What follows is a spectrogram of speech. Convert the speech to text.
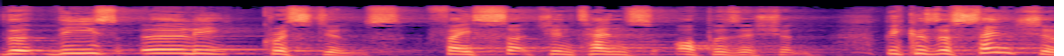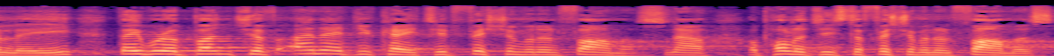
that these early Christians faced such intense opposition because essentially they were a bunch of uneducated fishermen and farmers. Now, apologies to fishermen and farmers.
